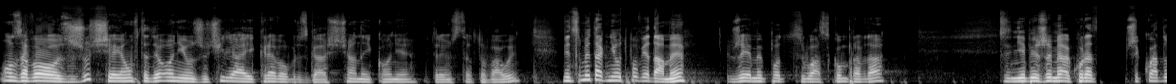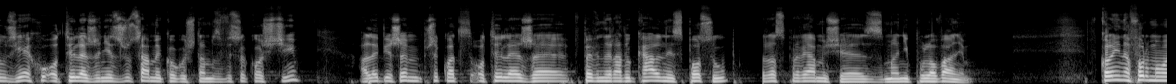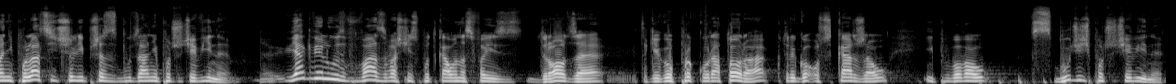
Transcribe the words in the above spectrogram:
On zawołał, zrzućcie ją, wtedy oni ją zrzucili, a jej krew obryzgała ściany i konie, które ją startowały. Więc my tak nie odpowiadamy. Żyjemy pod łaską, prawda? Nie bierzemy akurat przykładu z Jehu o tyle, że nie zrzucamy kogoś tam z wysokości, ale bierzemy przykład o tyle, że w pewien radykalny sposób rozprawiamy się z manipulowaniem. Kolejna forma manipulacji, czyli przez wzbudzanie poczucia winy. Jak wielu z Was właśnie spotkało na swojej drodze takiego prokuratora, którego oskarżał i próbował wzbudzić poczucie winy?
